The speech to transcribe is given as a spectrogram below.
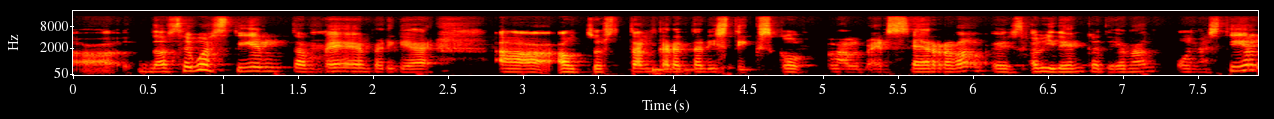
uh, del seu estil també, perquè uh, autors tan característics com l'Albert Serra és evident que tenen un estil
